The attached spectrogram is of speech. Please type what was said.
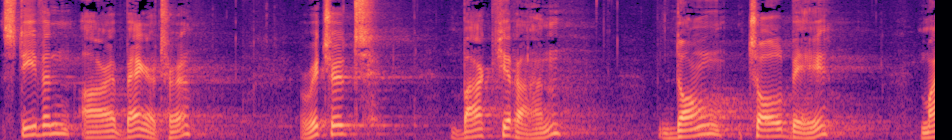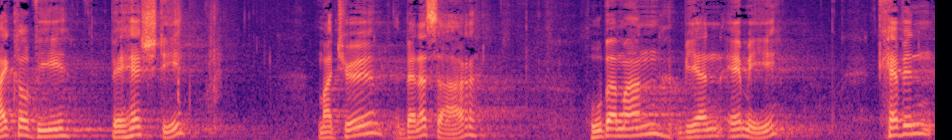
Stephen R. Bangerter, Richard Bakiran, Dong Chol Be, Michael V. Beheshti, Mathieu Benassar, Huberman Bien Emi, Kevin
